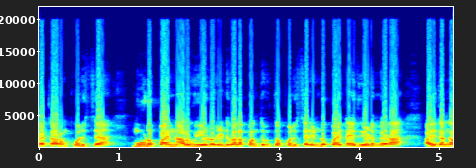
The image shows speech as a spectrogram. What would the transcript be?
ప్రకారం పోలిస్తే మూడు పాయింట్ నాలుగు ఏడు రెండు వేల పంతొమ్మిదితో పోలిస్తే రెండు పాయింట్ ఐదు ఏడు మేర అధికంగా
